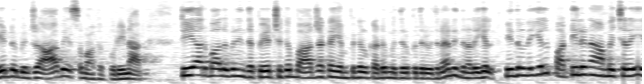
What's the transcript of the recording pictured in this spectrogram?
வேண்டும் என்று ஆவேசமாக கூறினார். டி. ஆர். பாலுவின் இந்த பேச்சுக்கு பாஜக எம்பிகள் கடும் எதிர்ப்பு தெரிவித்தனர். இந்த நிலையில் இந்த நிலையில் பட்டியலின அமைச்சரை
